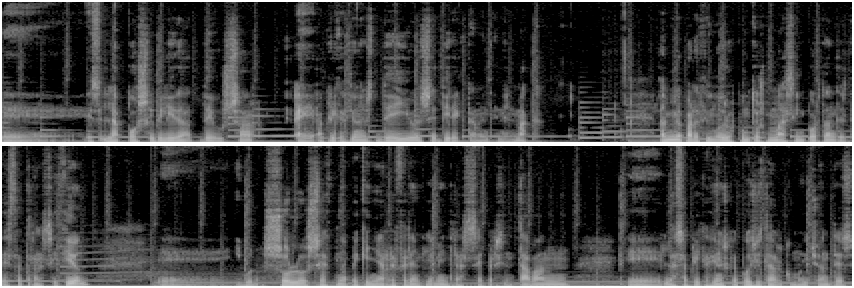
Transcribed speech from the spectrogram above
eh, es la posibilidad de usar eh, aplicaciones de iOS directamente en el Mac. A mí me parece uno de los puntos más importantes de esta transición eh, y bueno, solo se hace una pequeña referencia mientras se presentaban las aplicaciones que puedes instalar, como he dicho antes,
